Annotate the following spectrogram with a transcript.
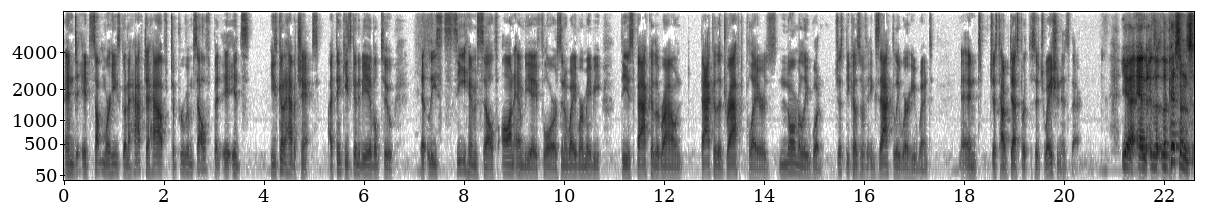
And it's something where he's going to have to have to prove himself, but it's he's going to have a chance. I think he's going to be able to at least see himself on NBA floors in a way where maybe these back of the round, back of the draft players normally wouldn't, just because of exactly where he went and just how desperate the situation is there. Yeah, and the, the, Pistons,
